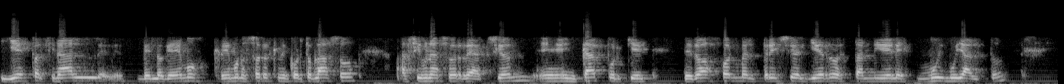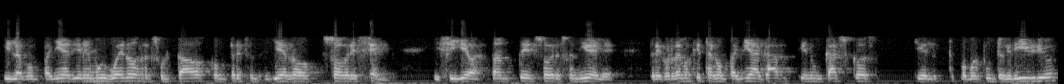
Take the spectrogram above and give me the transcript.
y esto al final, eh, de lo que vemos, creemos nosotros que en el corto plazo ha sido una sobrereacción en CAP porque de todas formas el precio del hierro está en niveles muy muy altos y la compañía tiene muy buenos resultados con precios de hierro sobre 100 y sigue bastante sobre esos niveles. Recordemos que esta compañía CAP tiene un cash cost que como el punto de equilibrio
